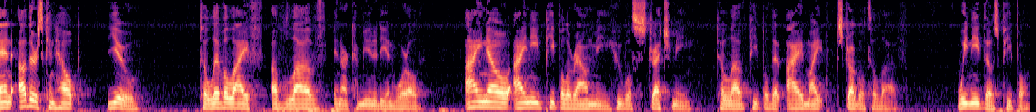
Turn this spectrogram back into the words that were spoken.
and others can help you to live a life of love in our community and world. I know I need people around me who will stretch me to love people that I might struggle to love. We need those people.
